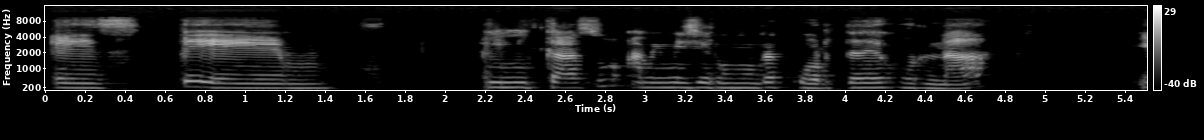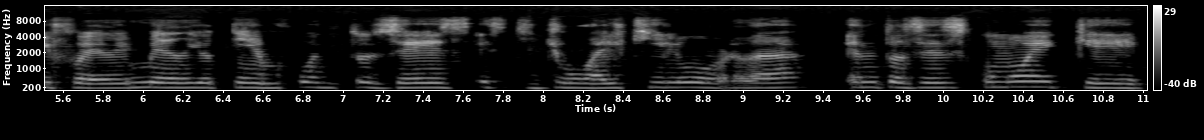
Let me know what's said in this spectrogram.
este, en mi caso, a mí me hicieron un recorte de jornada y fue de medio tiempo, entonces este, yo alquilo, ¿verdad? Entonces, como de que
